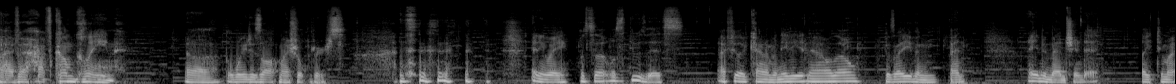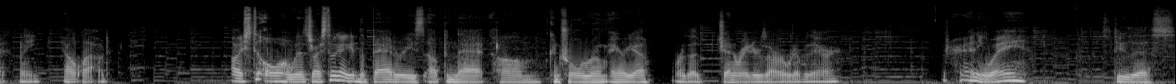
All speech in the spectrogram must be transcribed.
I've I've come clean. Uh, the weight is off my shoulders. anyway, let's uh, let's do this. I feel like kind of an idiot now though, because I even meant I even mentioned it like to my like out loud. Oh, I still oh that's right. I still gotta get the batteries up in that um, control room area where the generators are or whatever they are. But anyway, let's do this.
